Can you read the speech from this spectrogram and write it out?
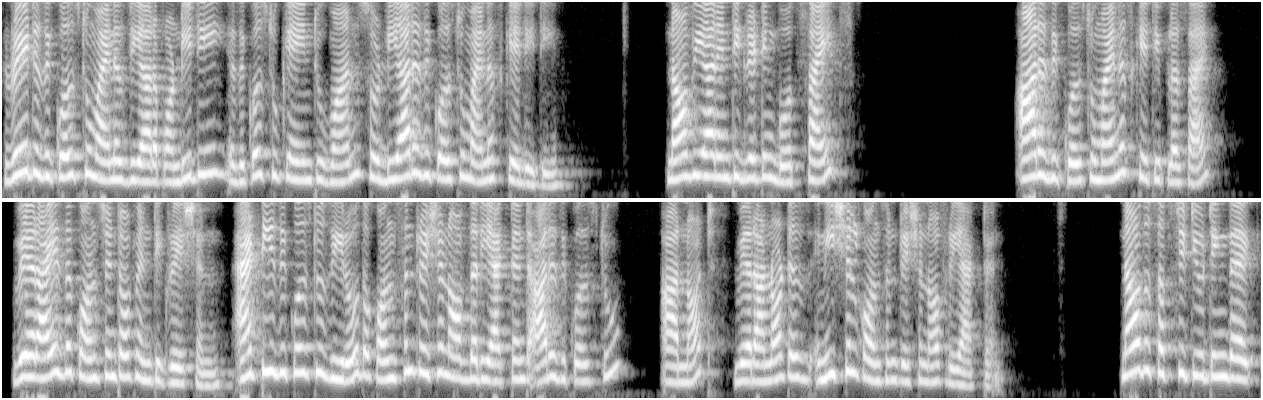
rate is equals to minus dr upon dt is equals to k into 1. So dr is equals to minus k dt. Now we are integrating both sides. r is equals to minus kt plus i where i is the constant of integration. At t is equals to 0, the concentration of the reactant r is equals to R naught, where R naught is initial concentration of reactant. Now the substituting the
